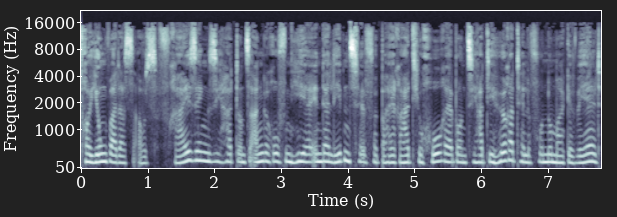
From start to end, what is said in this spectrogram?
Frau Jung war das aus Freising. Sie hat uns angerufen hier in der Lebenshilfe bei Radio Horeb und sie hat die Hörertelefonnummer gewählt,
